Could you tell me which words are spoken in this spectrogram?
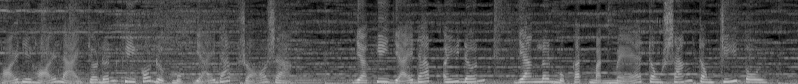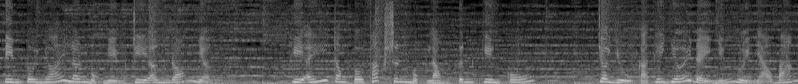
hỏi đi hỏi lại cho đến khi có được một giải đáp rõ ràng. Và khi giải đáp ấy đến, vang lên một cách mạnh mẽ trong sáng trong trí tôi, tim tôi nhói lên một niềm tri ân đón nhận. Khi ấy trong tôi phát sinh một lòng tin kiên cố cho dù cả thế giới đầy những người nhạo báng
